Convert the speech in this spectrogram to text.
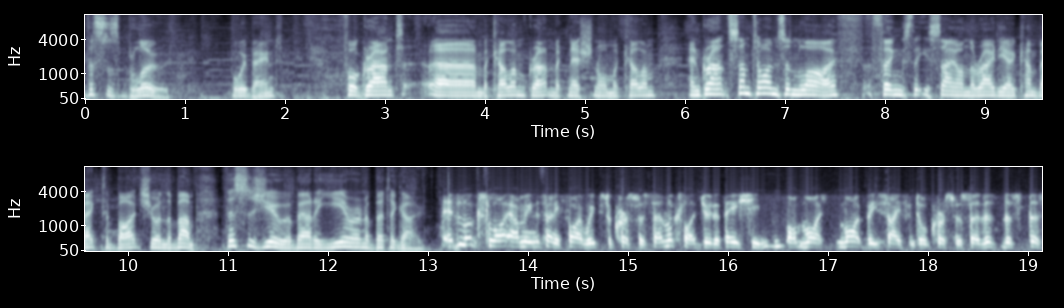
This is Blue, boy band. For Grant uh, McCallum, Grant McNational McCallum. And Grant, sometimes in life, things that you say on the radio come back to bite you in the bum. This is you about a year and a bit ago. It looks like, I mean, it's only five weeks to Christmas, so it looks like Judith Ashley might might be safe until Christmas. So this, this, this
